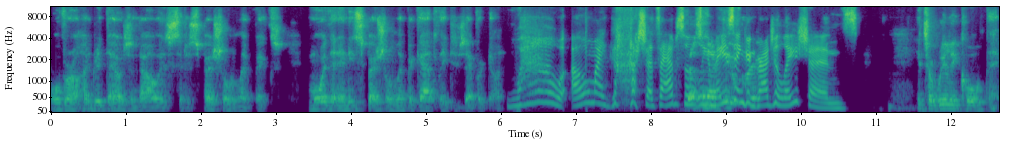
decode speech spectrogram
over a hundred thousand dollars to the Special Olympics, more than any Special Olympic athlete has ever done. wow. Oh my gosh, that's absolutely that feel amazing. great? Congratulations. It's a really cool thing.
